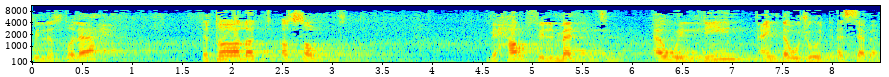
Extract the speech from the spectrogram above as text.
في الاصطلاح إطالة الصوت بحرف المد أو اللين عند وجود السبب.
